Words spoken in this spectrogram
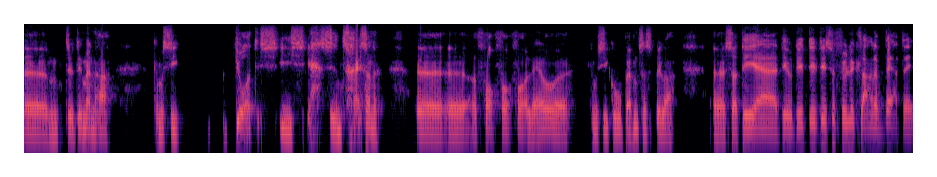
øh, det er det, man har, kan man sige, gjort i, ja, siden 60'erne øh, øh, for, for, for at lave, øh, kan man sige, gode badmintonspillere. Øh, så det er, det er jo det, det, det er selvfølgelig klart, at hver dag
